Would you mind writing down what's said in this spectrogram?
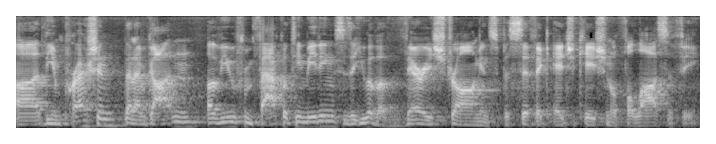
Uh, the impression that I've gotten of you from faculty meetings is that you have a very strong and specific educational philosophy.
